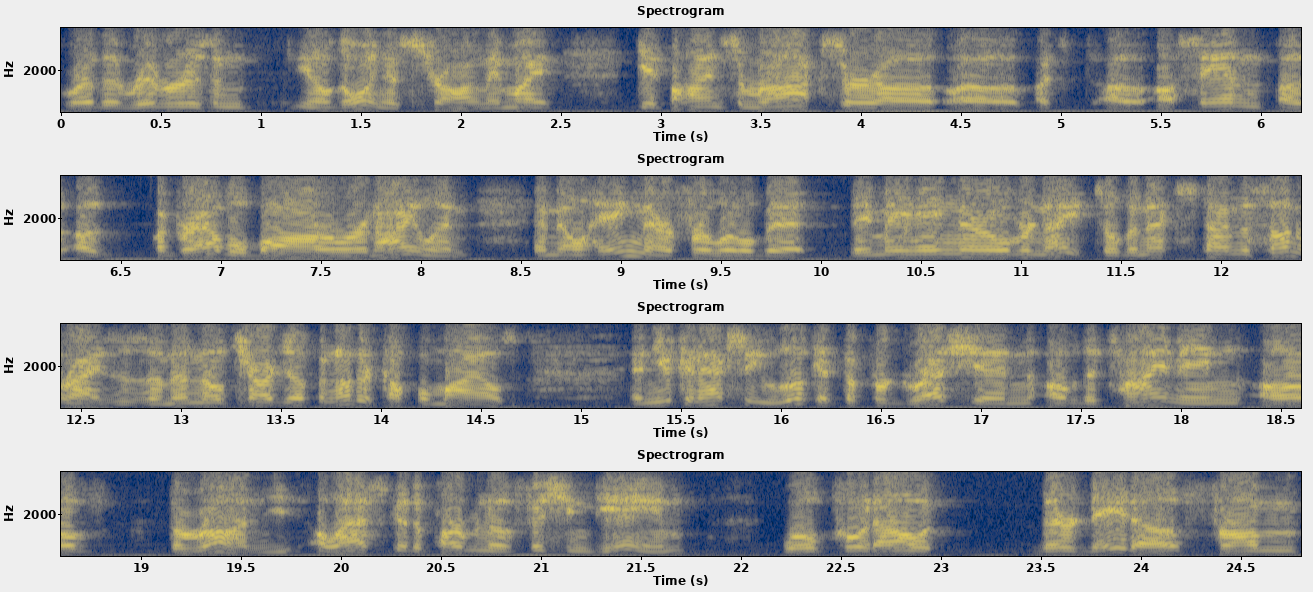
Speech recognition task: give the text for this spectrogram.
where the river isn't you know going as strong. They might get behind some rocks or a, a, a, a sand a, a, a gravel bar or an island, and they'll hang there for a little bit. They may hang there overnight till the next time the sun rises, and then they'll charge up another couple miles. And you can actually look at the progression of the timing of the run. Alaska Department of Fish and Game will put out their data from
